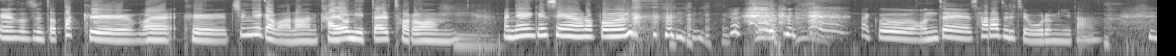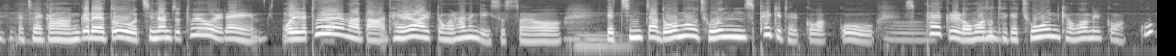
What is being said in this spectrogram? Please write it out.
그래서 진짜 딱 그 말, 그 춘리가 말한 가영이 짤처럼 음, 안녕히 계세요, 여러분. 하고 언제 사라질지 모릅니다. 제가 안 그래도 지난주 토요일에 원래 토요일마다 대외 활동을 하는 게 있었어요. 음, 이게 진짜 너무 좋은 스펙이 될 것 같고 어. 스펙을 넘어서 음. 되게 좋은 경험일 것 같고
